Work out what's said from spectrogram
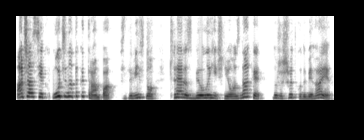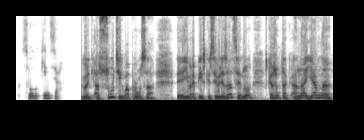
А час як Путіна, так і Трампа, звісно, через біологічні ознаки дуже швидко добігає свого кінця говорить о сути вопроса э, европейской цивилизации, ну, скажем так, она явно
